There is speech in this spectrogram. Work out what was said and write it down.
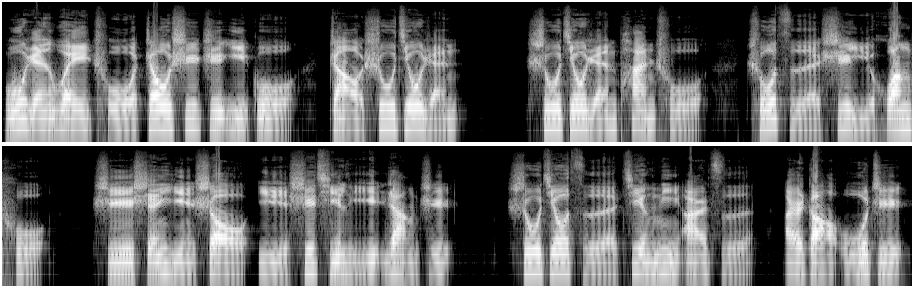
吴人谓楚周师之义故，召书鸠人。书鸠人叛楚。楚子失于荒浦，使神隐兽与失其离让之。叔鸠子敬逆二子，而告无之，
